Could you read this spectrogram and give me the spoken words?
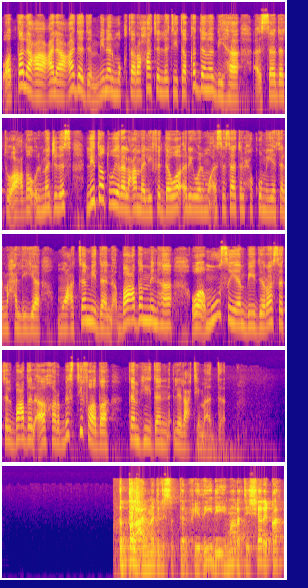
واطلع على عدد من المقترحات التي تقدم بها السادة أعضاء المجلس لتطوير العمل في الدوائر والمؤسسات الحكومية المحلية معتمدا بعضا منها وموصيا بدراسة البعض الآخر باستفاضة. الرياضة تمهيدا للاعتماد. اطلع المجلس التنفيذي لإمارة الشارقة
